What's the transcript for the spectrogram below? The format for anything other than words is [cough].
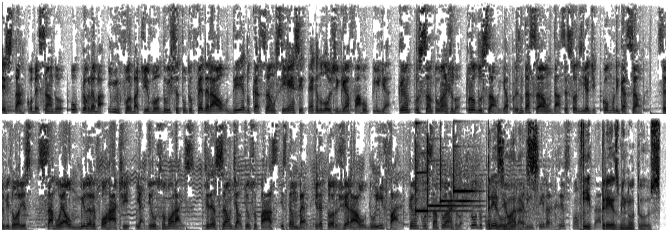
Está começando o programa informativo do Instituto Federal de Educação, Ciência e Tecnologia Farroupilha, Campus Santo Ângelo. Produção e apresentação da Assessoria de Comunicação. Servidores Samuel Miller Forrati e Adilson Moraes. Direção de Aldilson Paz Stamberg, diretor-geral do IFAR, Campus Santo Ângelo. Todo o 13 conteúdo horas é de inteira e responsabilidade. 3 minutos.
